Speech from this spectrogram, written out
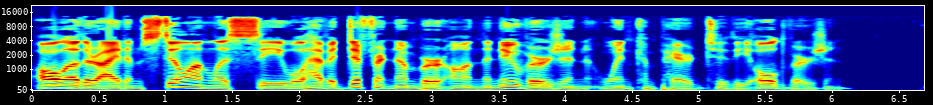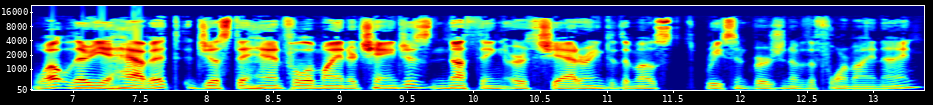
All other items still on List C will have a different number on the new version when compared to the old version. Well, there you have it. Just a handful of minor changes, nothing earth shattering to the most recent version of the Form I 9.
